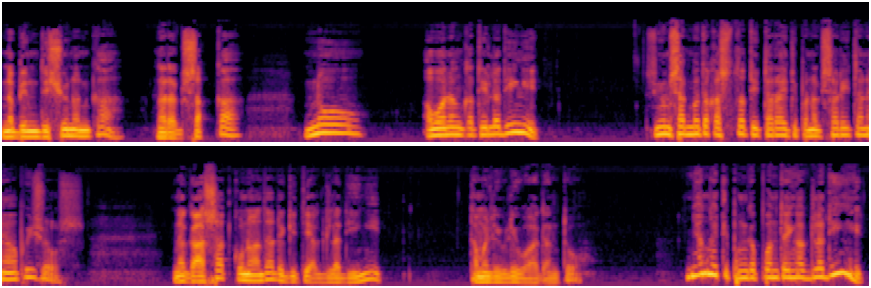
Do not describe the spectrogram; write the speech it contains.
Nabindisyonan ka, naragsak ka, no awan ang katiladingit. Singam san matakas ta ti taray ti panagsarita ni Apo Isos. Nagasat ko na dagiti agladingit tamaliwliwadan to. Nya nga iti panggapuan tayo agladingit.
